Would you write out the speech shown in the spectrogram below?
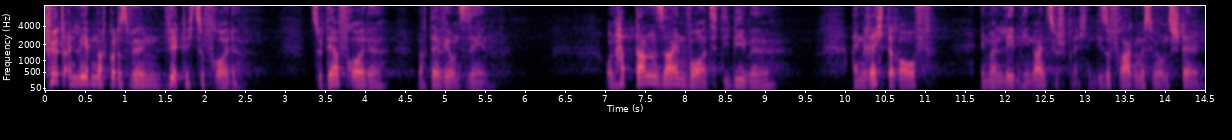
führt ein Leben nach Gottes Willen wirklich zu Freude, zu der Freude, nach der wir uns sehen. Und hat dann sein Wort, die Bibel, ein Recht darauf, in mein Leben hineinzusprechen? Diese Fragen müssen wir uns stellen.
